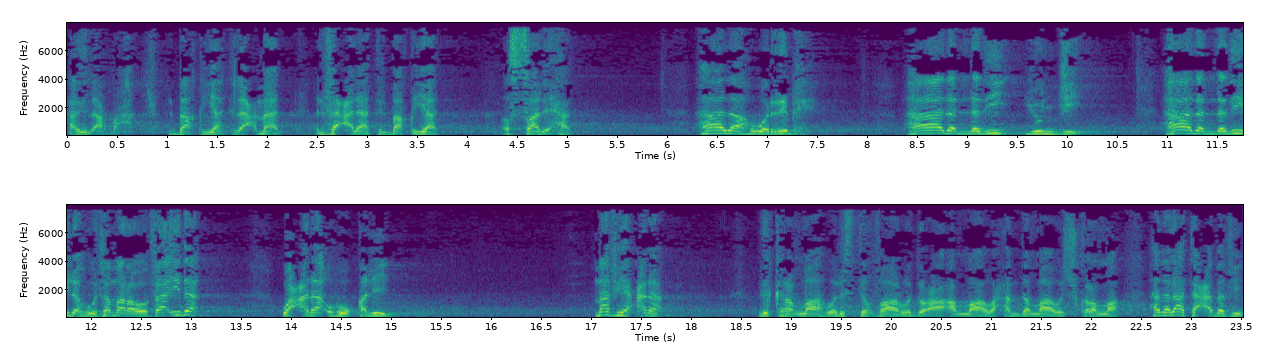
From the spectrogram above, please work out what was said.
هذه الأربعة الباقيات الأعمال الفعالات الباقيات الصالحات. هذا هو الربح. هذا الذي ينجي. هذا الذي له ثمره وفائدة وعناؤه قليل. ما فيه عناء. ذكر الله والاستغفار ودعاء الله وحمد الله وشكر الله. هذا لا تعب فيه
